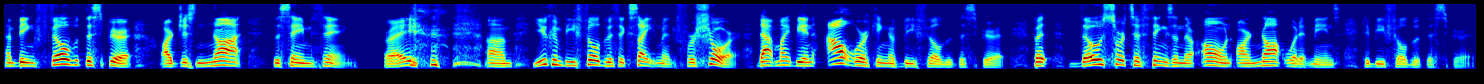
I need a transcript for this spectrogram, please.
and being filled with the spirit are just not the same thing right? Um, you can be filled with excitement for sure. That might be an outworking of be filled with the spirit. But those sorts of things on their own are not what it means to be filled with the spirit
